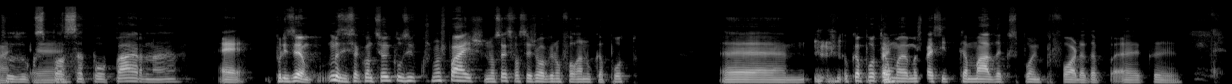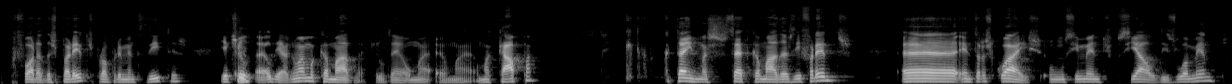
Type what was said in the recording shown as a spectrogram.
é? Tudo o que É, se possa poupar, não é? é, por exemplo, mas isso aconteceu inclusive com os meus pais. Não sei se vocês já ouviram falar no capoto. Ah, o capoto é Ok. uma, uma espécie de camada que se põe por fora, da, ah, que- por fora das paredes, propriamente ditas. E aquilo, aliás, não é uma camada, aquilo tem uma, é uma, uma capa que, que tem umas sete camadas diferentes, ah, entre as quais um cimento especial de isolamento,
